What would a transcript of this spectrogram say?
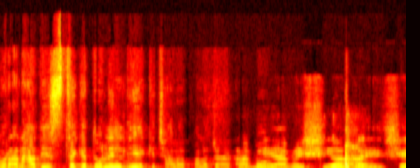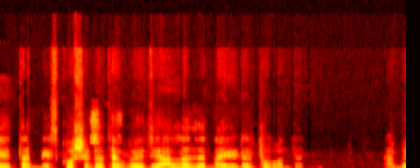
কোরআন হাদিস থেকে দলিল দিয়ে কিছু আলাপ আলোচনা করব। আমি আমি শিওর ভাই সে তার নেক্সট কোশ্চেনটা থাকবে যে আল্লাহ যে নাই এটার প্রমাণ দেন। আমি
